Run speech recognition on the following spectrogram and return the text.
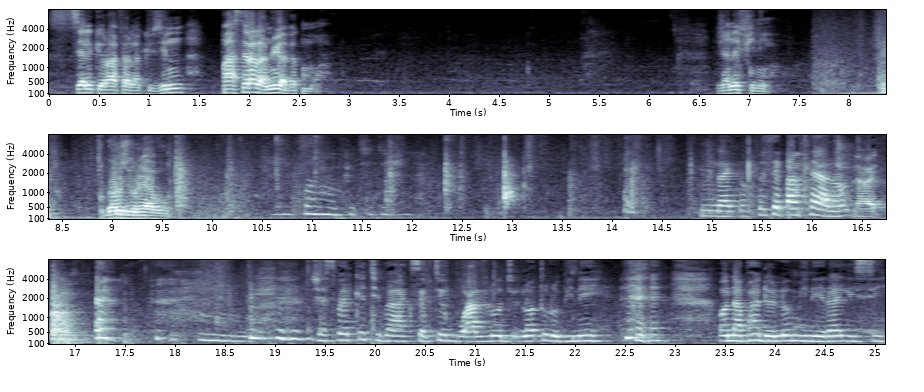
celle qui aura à faire la cuisine passera la nuit avec moi. J'en ai fini. Bonne journée à vous petit déjeuner. D'accord, c'est parfait alors. J'espère que tu vas accepter boire l'eau de notre robinet. On n'a pas de l'eau minérale ici.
